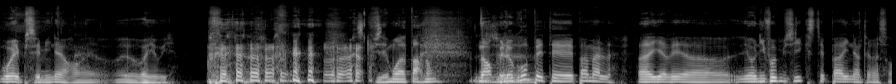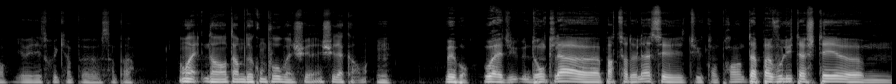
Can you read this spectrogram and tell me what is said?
Ouais, puis c'est mineur. Ouais, ouais, oui. Excusez-moi, pardon. Non, Je- mais le groupe était pas mal. Enfin, il y avait, euh, au niveau musique, c'était pas inintéressant. Il y avait des trucs un peu sympas. Ouais, dans, en termes de compo, ouais, je suis, je suis d'accord. moi. Mais bon, ouais. du- donc là, euh, à partir de là, c'est, tu comprends. T'as pas voulu t'acheter euh,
